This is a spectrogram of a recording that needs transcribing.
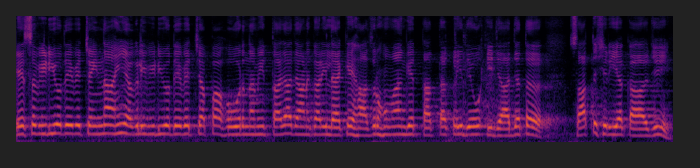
ਇਸ ਵੀਡੀਓ ਦੇ ਵਿੱਚ ਇੰਨਾ ਹੀ। ਅਗਲੀ ਵੀਡੀਓ ਦੇ ਵਿੱਚ ਆਪਾਂ ਹੋਰ ਨਵੀਂ ਤਾਜ਼ਾ ਜਾਣਕਾਰੀ ਲੈ ਕੇ ਹਾਜ਼ਰ ਹੋਵਾਂਗੇ। ਤਦ ਤੱਕ ਲਈ ਦਿਓ ਇਜਾਜ਼ਤ। ਸਤਿ ਸ਼੍ਰੀ ਅਕਾਲ ਜੀ।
